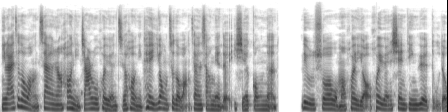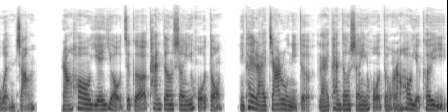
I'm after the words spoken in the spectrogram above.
你来这个网站，然后你加入会员之后，你可以用这个网站上面的一些功能，例如说我们会有会员限定阅读的文章，然后也有这个刊登生意活动。你可以来加入你的来刊登生意活动，然后也可以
